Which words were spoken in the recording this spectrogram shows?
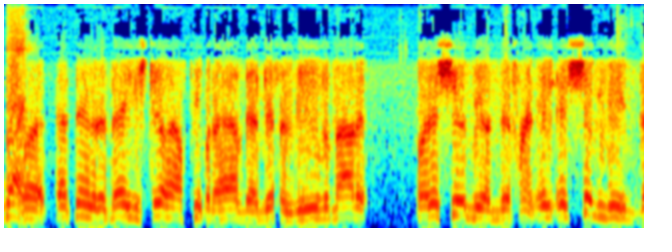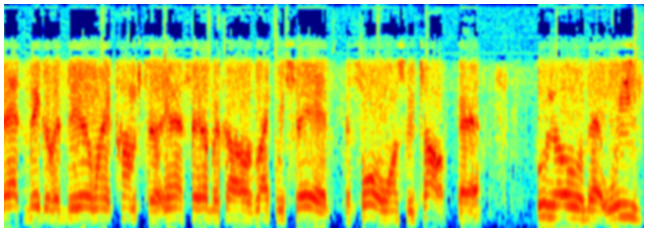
Right. But at the end of the day, you still have people that have their different views about it. But it should be a different. It, it shouldn't be that big of a deal when it comes to NFL because, like we said before, once we talked, that who knows that we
